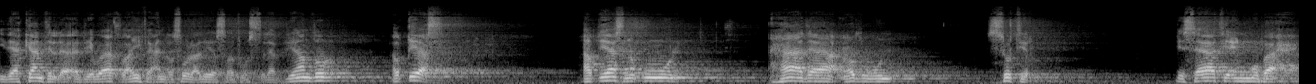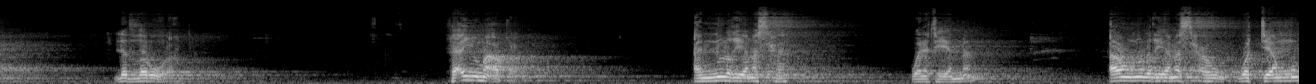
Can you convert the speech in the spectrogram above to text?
إذا كانت الروايات ضعيفة عن الرسول عليه الصلاة والسلام لننظر القياس. القياس نقول هذا عضو ستر بساتر مباح للضرورة. فأيما أقرب؟ أن نلغي مسحه ونتيمم؟ أو نلغي مسحه والتيمم؟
